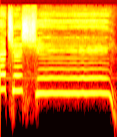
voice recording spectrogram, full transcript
把真心。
